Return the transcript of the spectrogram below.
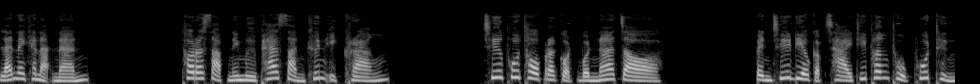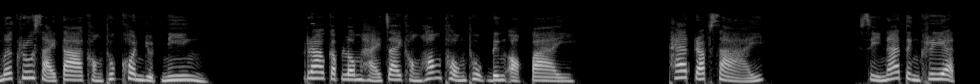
และในขณะนั้น โทรศัพท์ในมือแพทย์สั่นขึ้นอีกครั้ง ชื่อผู้โทรปรากฏบนหน้าจอเป็นชื่อเดียวกับชายที่เพิ่งถูกพูดถึงเมื่อครู่สายตาของทุกคนหยุดนิ่ง ราวกับลมหายใจของห้องโถงถูกดึงออกไป แพทย์รับสาย สีหน้าตึงเครียด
